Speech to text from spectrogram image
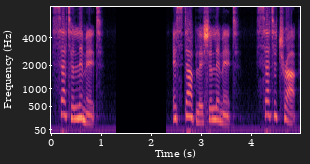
Set a limit. Establish a limit. Set a trap.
